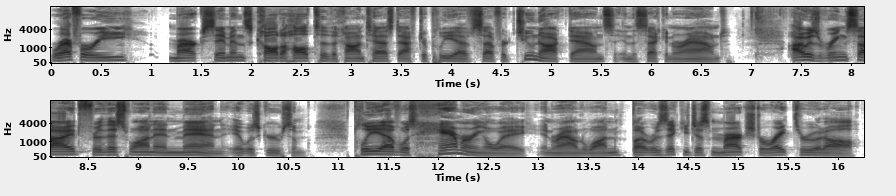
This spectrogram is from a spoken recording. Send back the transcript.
Referee Mark Simmons called a halt to the contest after Pliev suffered two knockdowns in the second round. I was ringside for this one, and man, it was gruesome. Pliev was hammering away in round one, but Rozicki just marched right through it all.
